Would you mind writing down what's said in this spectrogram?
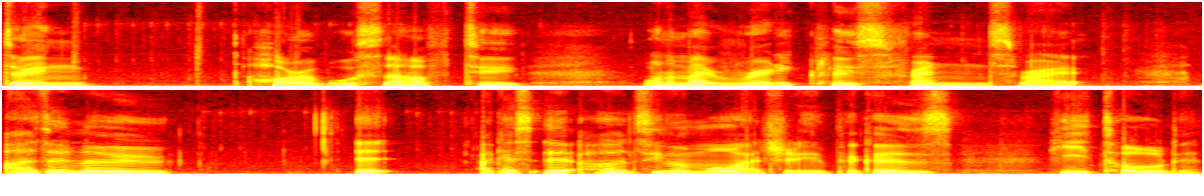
doing horrible stuff to one of my really close friends, right? I don't know. It, I guess it hurts even more actually because he told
